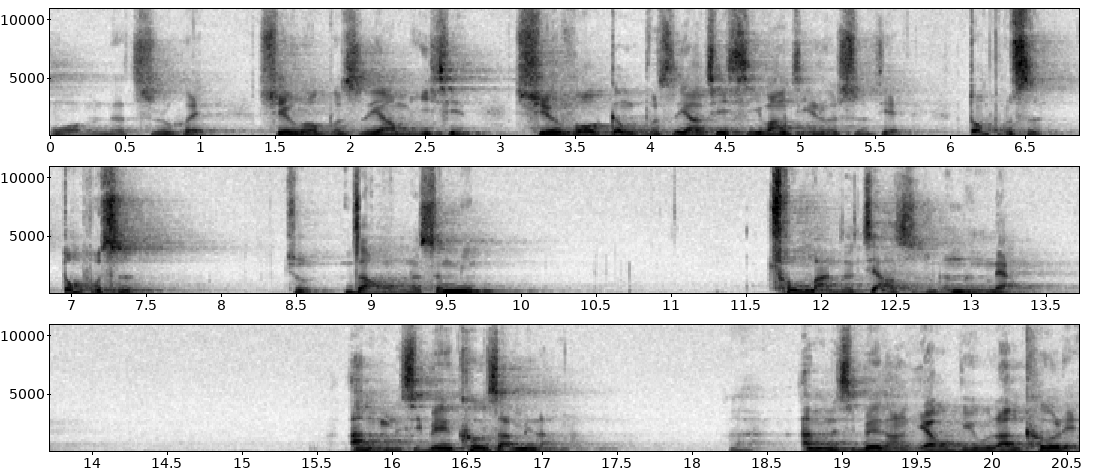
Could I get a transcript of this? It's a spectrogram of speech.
我们的智慧。学佛不是要迷信，学佛更不是要去西方极乐世界，都不是，都不是，就让我们的生命充满着价值跟能量。俺唔是要靠什么人啊？俺唔是要人要求人可怜，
